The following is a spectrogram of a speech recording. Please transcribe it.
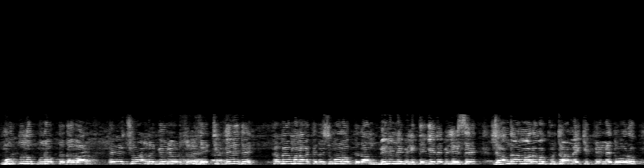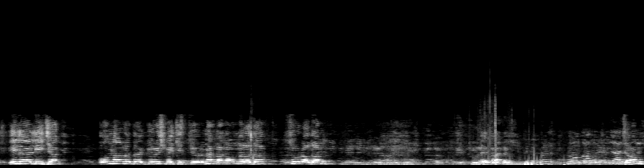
Mutluluk bu noktada var. Evet şu anda görüyorsunuz ekipleri de kameraman arkadaşım o noktadan benimle birlikte gelebilirse jandarma arama kurtarma ekiplerine doğru ilerleyeceğim. Onlarla da görüşmek istiyorum. Hemen onlara da soralım. Efendim. Can,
